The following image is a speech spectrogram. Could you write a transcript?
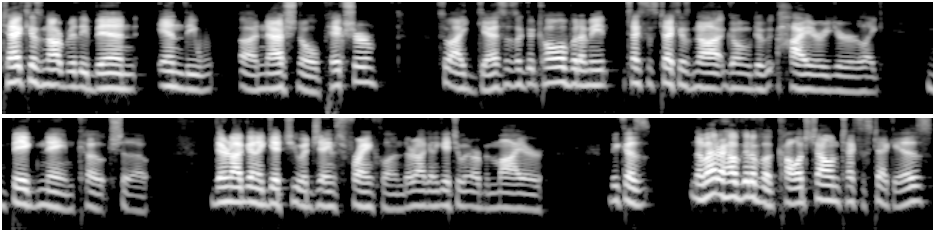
Tech has not really been in the uh, national picture. So I guess it's a good call, but I mean Texas Tech is not going to hire your like big name coach though. They're not going to get you a James Franklin. They're not going to get you an Urban Meyer because no matter how good of a college town Texas Tech is,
